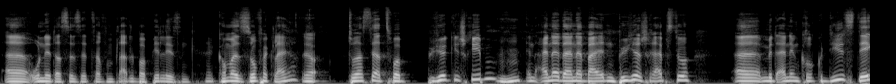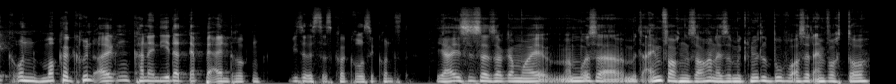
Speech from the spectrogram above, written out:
äh, ohne dass sie es jetzt auf dem Blatt Papier lesen. Kann man das so vergleichen? Ja. Du hast ja zwei Bücher geschrieben. Mhm. In einer deiner beiden Bücher schreibst du, äh, mit einem Krokodilsteak und Mokka Grünalgen kann ein jeder Depp beeindrucken. Wieso ist das keine große Kunst? Ja, es ist also, sag einmal, man muss auch mit einfachen Sachen, also mit Knödelbuch war es halt einfach da,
